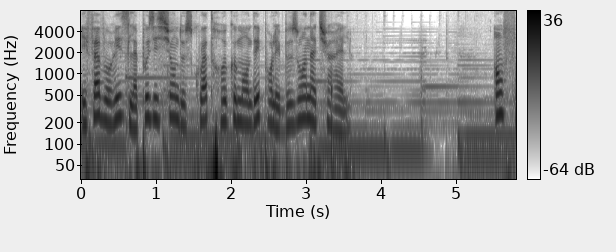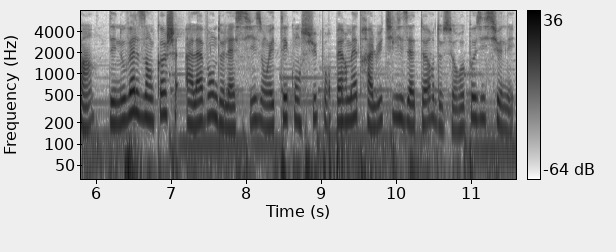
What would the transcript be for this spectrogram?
et favorise la position de squat recommandée pour les besoins naturels. Enfin, des nouvelles encoches à l'avant de l'assise ont été conçues pour permettre à l'utilisateur de se repositionner.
